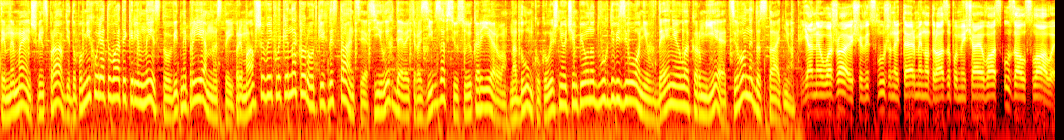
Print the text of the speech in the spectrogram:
Тим не менш, він справді допоміг урятувати керівництво від неприємностей, приймавши виклики на коротких дистанціях цілих 9 разів за всю свою кар'єру. На думку колишнього чемпіона двох дивізіонів Деніела Корм'є, цього недостатньо. Я не вважаю, що відслужений термін одразу поміщає вас у зал слави.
